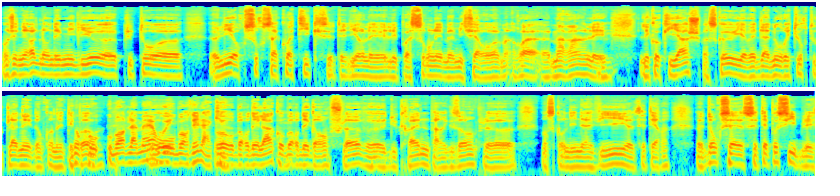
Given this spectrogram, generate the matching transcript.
en général dans des milieux euh, plutôt euh, liés aux ressources aquatiques, c'est-à-dire les, les, poissons, les mammifères marins, les, mm. les coquillages, parce qu'il y avait de la nourriture toute l'année, donc on n'était pas au, bord de la mer ou au bord des lacs. Au bord des lacs, au bord des grands fleuves d'Ukraine par exemple, en Scandinavie, etc. Donc c'était possible et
